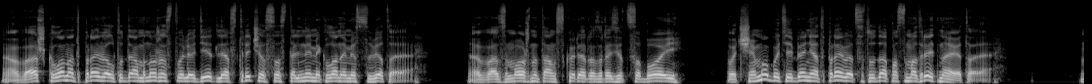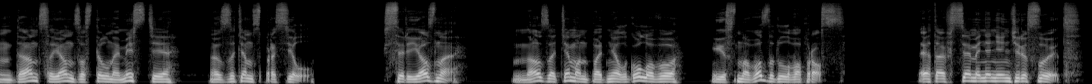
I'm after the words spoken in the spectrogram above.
Ваш клан отправил туда множество людей для встречи с остальными кланами Света. Возможно, там вскоре разразится бой. Почему бы тебе не отправиться туда посмотреть на это?» Дан Цион застыл на месте, затем спросил. «Серьёзно?» Но затем он поднял голову и снова задал вопрос. «Это всё меня не интересует.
